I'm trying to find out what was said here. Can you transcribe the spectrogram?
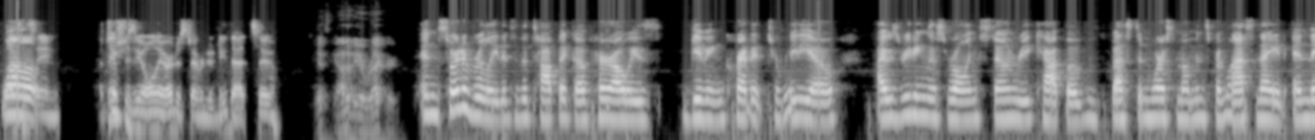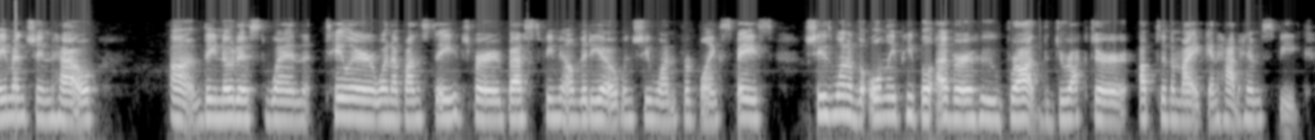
Well. I think just- she's the only artist ever to do that too. It's got to be a record. and sort of related to the topic of her always giving credit to radio, I was reading this Rolling Stone recap of best and worst moments from last night, and they mentioned how um, they noticed when Taylor went up on stage for best female video when she won for Blank Space. She's one of the only people ever who brought the director up to the mic and had him speak.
